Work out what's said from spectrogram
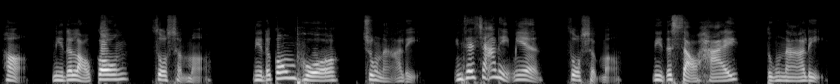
哈，你的老公做什么？你的公婆住哪里？你在家里面做什么？你的小孩读哪里？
